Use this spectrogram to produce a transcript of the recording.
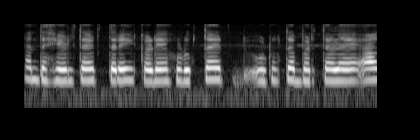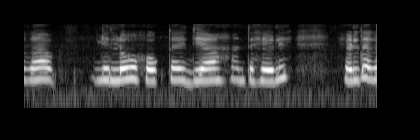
ಅಂತ ಹೇಳ್ತಾ ಇರ್ತಾರೆ. ಈ ಕಡೆ ಹುಡುಕ್ತಾ ಹುಡುಕ್ತಾ ಬರ್ತಾಳೆ. ಆಗ ಎಲ್ಲೋ ಹೋಗ್ತಾ ಇದೆಯಾ ಅಂತ ಹೇಳಿ ಹೇಳಿದಾಗ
